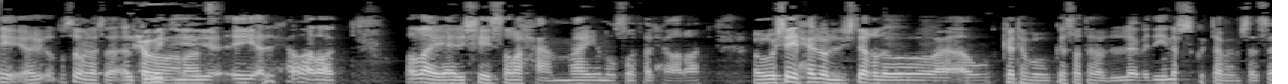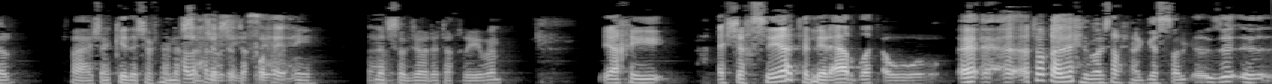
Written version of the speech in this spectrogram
اي الرسوم نفسها. الحوارات. الكوميديا اي الحوارات. والله يعني شيء صراحة ما ينوصف الحوارات. وشيء حلو اللي اشتغلوا أو كتبوا قصة اللعبة دي نفس كتاب المسلسل. فعشان كذا شفنا نفس الجودة تقريبا. إيه نعم. نفس الجودة تقريبا. يا أخي الشخصيات اللي انعرضت أو أتوقع إن إحنا ما شرحنا القصة. ز-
